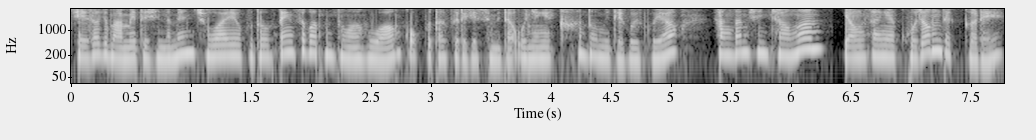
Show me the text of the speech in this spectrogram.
제 해석이 마음에 드신다면 좋아요, 구독, Thanks 버튼 통한 후원 꼭 부탁드리겠습니다. 운영에 큰 도움이 되고 있고요. 상담 신청은 영상의 고정 댓글에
